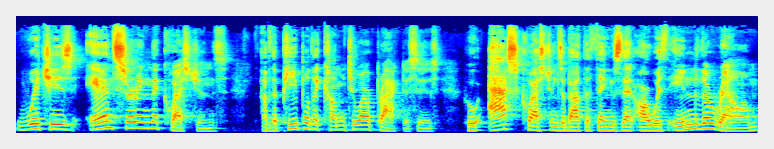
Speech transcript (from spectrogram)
which is answering the questions of the people that come to our practices who ask questions about the things that are within the realm,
